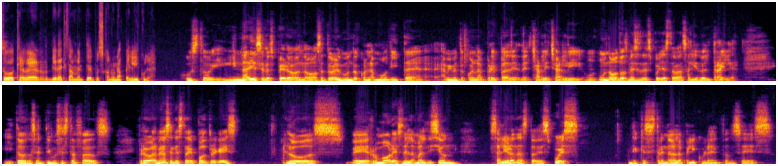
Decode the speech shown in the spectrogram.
tuvo que ver directamente pues con una película. Justo, y, nadie se lo esperó, ¿no? O sea, todo el mundo con la modita. A mí me tocó en la prepa del Charlie Charlie, uno o dos meses después ya estaba saliendo el tráiler. Y todos nos sentimos estafados. Pero al menos en esta de Poltergeist, los eh, rumores de la maldición salieron hasta después de que se estrenaba la película, entonces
